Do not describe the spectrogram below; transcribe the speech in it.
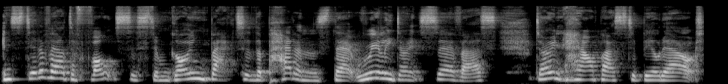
instead of our default system going back to the patterns that really don't serve us, don't help us to build out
